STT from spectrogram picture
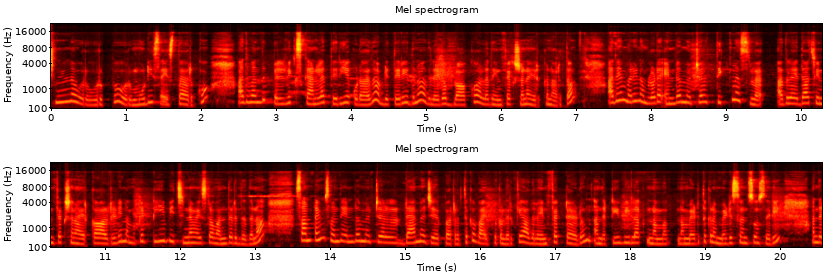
சின்ன ஒரு உறுப்பு ஒரு முடி சைஸ் தான் இருக்கும். அது வந்து பெல்விக் ஸ்கேனில் தெரியக்கூடாது. அப்படி தெரியுதுன்னா அதில் ஏதோ பிளாக்கோ அல்லது இன்ஃபெக்ஷனோ இருக்குன்னு அர்த்தம். அதே மாதிரி நம்மளோட எண்டோமெட்ரியல் திக்னஸில் அதில் ஏதாச்சும் இன்ஃபெக்ஷன் ஆயிருக்கா? ஆல்ரெடி நமக்கு டிபி சின்ன வயசில் வந்திருந்ததுன்னா சம்டைம்ஸ் வந்து எண்டோமெட்ரியல் டேமேஜ் ஏற்படுறதுக்கு வாய்ப்புகள் இருக்குது அதில் இன்ஃபெக்ட் ஆகிடும் அந்த டிபியில் நம்ம நம்ம எடுத்துக்கிற மெடிசன்ஸும் சரி அந்த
